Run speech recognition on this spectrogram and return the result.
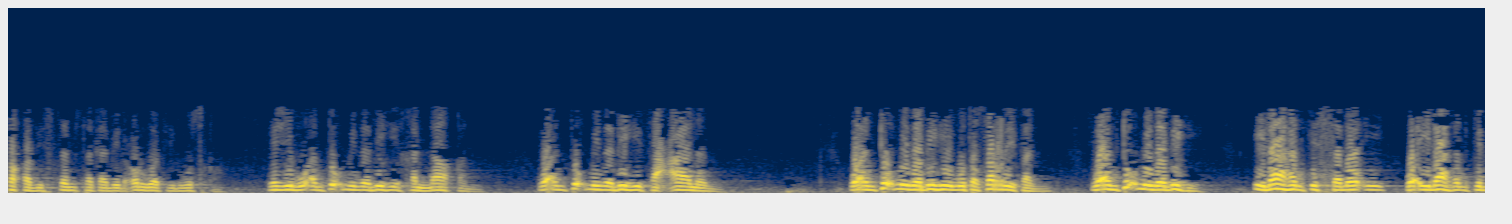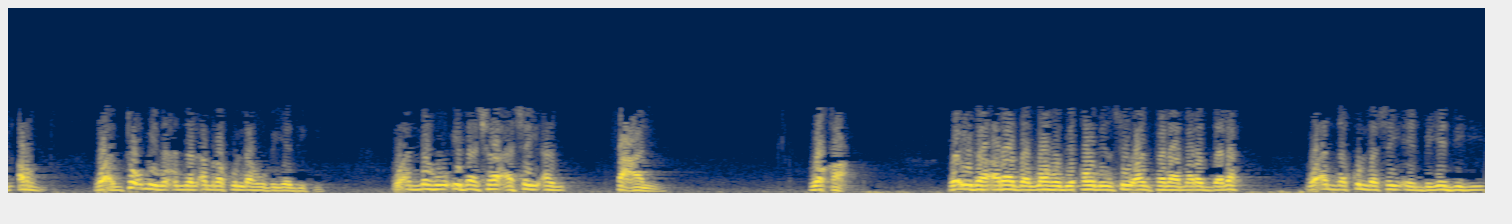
فقد استمسك بالعروة الوثقى. يجب أن تؤمن به خلاقا وأن تؤمن به فعالا وأن تؤمن به متصرفا وأن تؤمن به إلها في السماء وإلها في الأرض وأن تؤمن أن الأمر كله بيده وأنه إذا شاء شيئا فعل وقع. وإذا أراد الله بقوم سوءا فلا مرد له وأن كل شيء بيده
